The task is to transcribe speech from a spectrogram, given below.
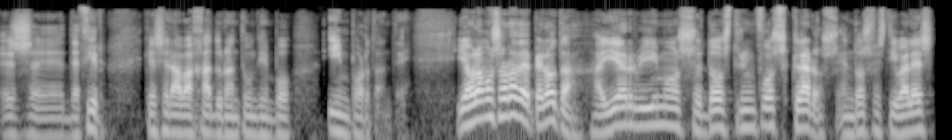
Es eh, decir, que será baja durante un tiempo importante. Y hablamos ahora de pelota. Ayer vimos dos triunfos claros en dos festivales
